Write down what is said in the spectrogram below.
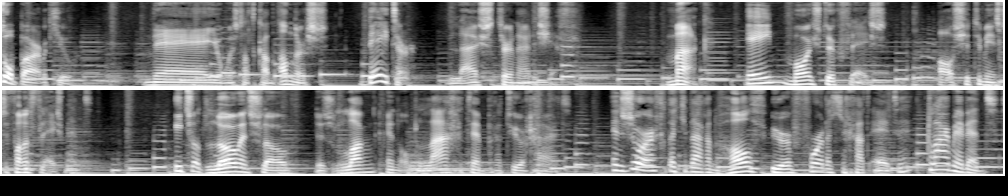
Top barbecue. Nee, jongens, dat kan anders. Beter. Luister naar de chef. Maak één mooi stuk vlees. Als je tenminste van het vlees bent. Iets wat low en slow, dus lang en op lage temperatuur gaart. En zorg dat je daar een half uur voordat je gaat eten klaar mee bent.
